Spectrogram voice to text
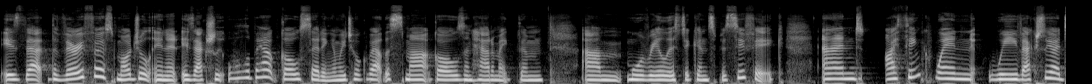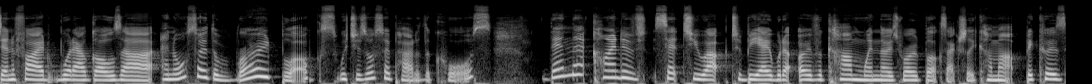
is that the very first module in it is actually all about goal setting. And we talk about the SMART goals and how to make them um, more realistic and specific. And I think when we've actually identified what our goals are and also the roadblocks, which is also part of the course, then that kind of sets you up to be able to overcome when those roadblocks actually come up. Because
